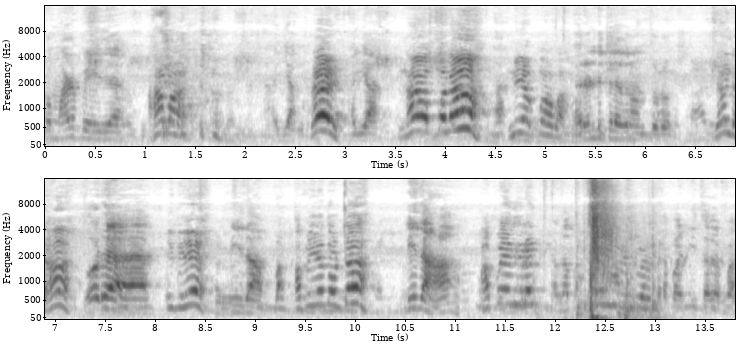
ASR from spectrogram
எப்ப மழை பெய்யுது. ஆமா. ஐயா ஐயா. நான் அப்பனா? நீ அப்பாவா? ரெண்டுத்துல எதனா ஒன்று தொடு. ஏண்டா? தொட. இது? நீதான் அப்பா அப்ப இதை தொட்டா? நீதான் அப்ப எதுக்கு ரெண்டு. அப்பா நீ தரப்பா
